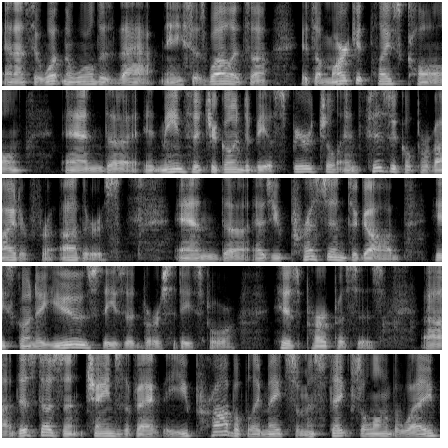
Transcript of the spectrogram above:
And I said, "What in the world is that?" And he says, "Well, it's a it's a marketplace call, and uh, it means that you're going to be a spiritual and physical provider for others. And uh, as you press into God, He's going to use these adversities for His purposes. Uh, this doesn't change the fact that you probably made some mistakes along the way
